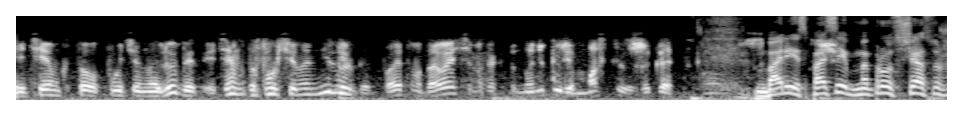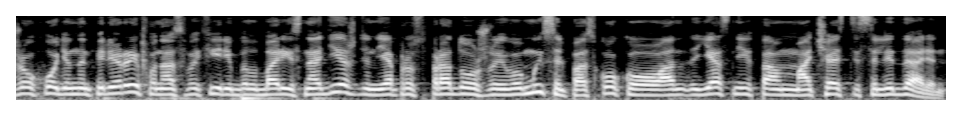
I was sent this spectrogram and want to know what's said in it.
и тем, кто Путина любит, и тем, кто Путина не любит. Поэтому давайте мы как-то ну, не будем мосты сжигать. Борис, спасибо. Мы просто сейчас уже уходим на перерыв. У нас в эфире был Борис Надеждин. Я просто продолжу его мысль, поскольку я с ней там отчасти солидарен.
